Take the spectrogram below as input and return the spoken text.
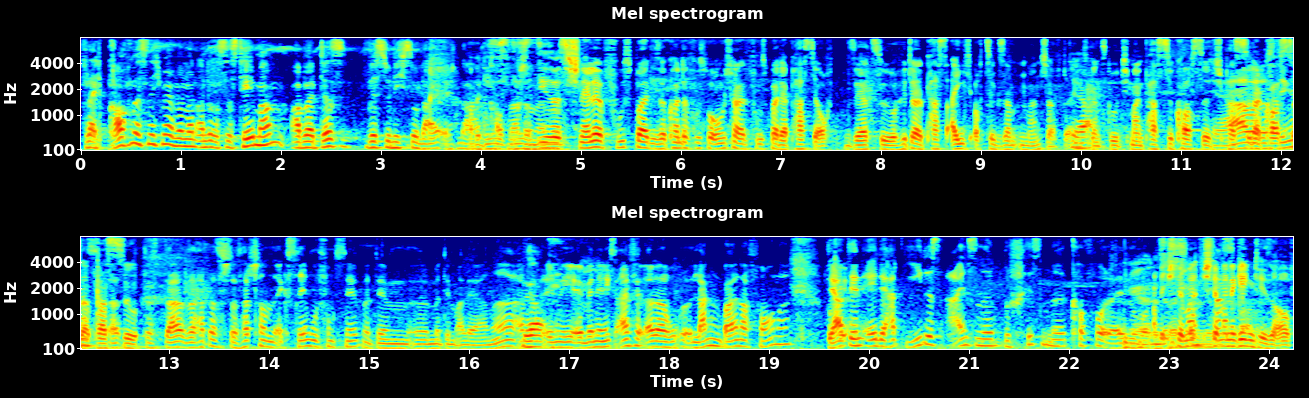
Vielleicht brauchen wir es nicht mehr, wenn wir ein anderes System haben, aber das wirst du nicht so nah, nah Aber dieses, kaufen. dieses schnelle Fußball, dieser Konterfußball, Umschaltfußball, der passt ja auch sehr zu Hütter, passt eigentlich auch zur gesamten Mannschaft eigentlich Ja. ganz gut. Ich meine, passt zu Kostic, Ja, passt zu der das Costa, ist, passt zu... das, da, da hat das, das hat schon extrem gut funktioniert mit dem, äh, mit dem Aller, ne? Ja. irgendwie, äh, wenn dir nichts einfällt, Alter, langen Ball nach vorne. Der Okay. hat den, ey, der hat jedes einzelne beschissene Kopfball. Ey, Ja, Aber ich stelle mal, ich stell mal eine Gegenthese auf.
